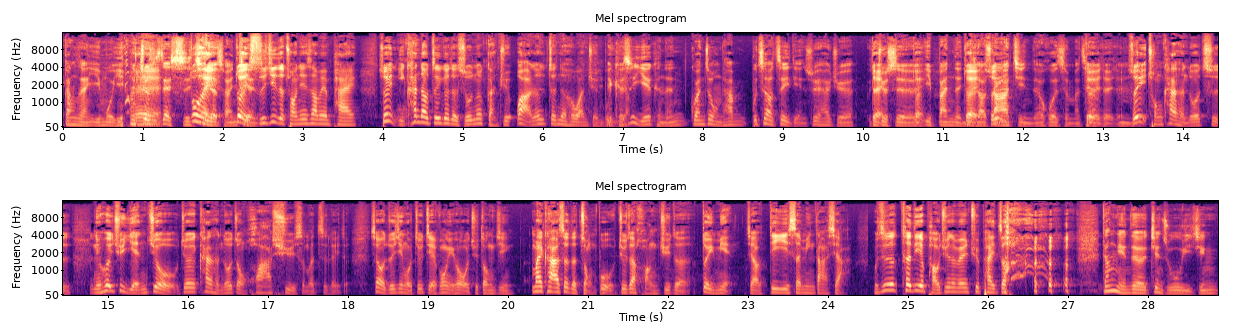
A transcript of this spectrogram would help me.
当然一模一样，就是在实际的船对实际的船舰上面拍，所以你看到这个的时候，那感觉哇，那真的和完全不一样。可是也可能观众他不知道这一点，所以他觉得就是一般的，你要搭景的或者什么这样。对对对，所以重看很多次，你会去研究，就会看很多这种花絮什么之类的。像我最近我就解封以后，我去东京。麦克阿瑟的总部就在皇居的对面，叫第一生命大厦。我就是特地跑去那边去拍照。当年的建筑物已经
